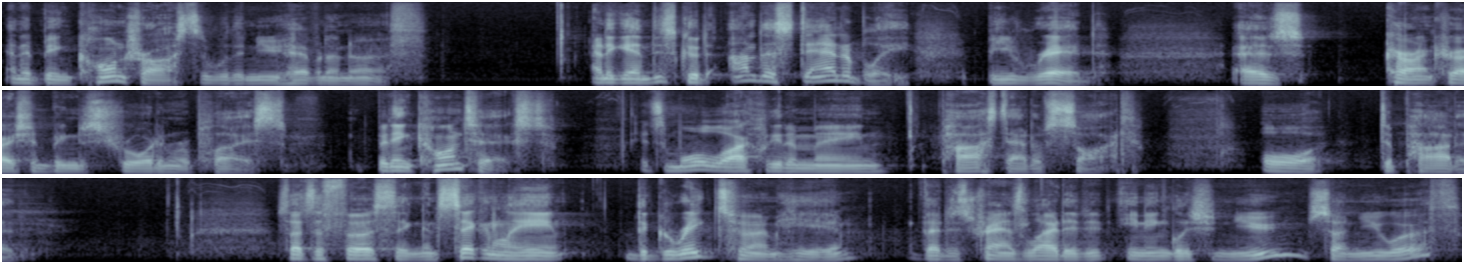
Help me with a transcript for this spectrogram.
and had been contrasted with a new heaven and earth. And again, this could understandably be read as current creation being destroyed and replaced. But in context, it's more likely to mean passed out of sight or departed. So that's the first thing. And secondly, the Greek term here that is translated in English new, so new earth.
